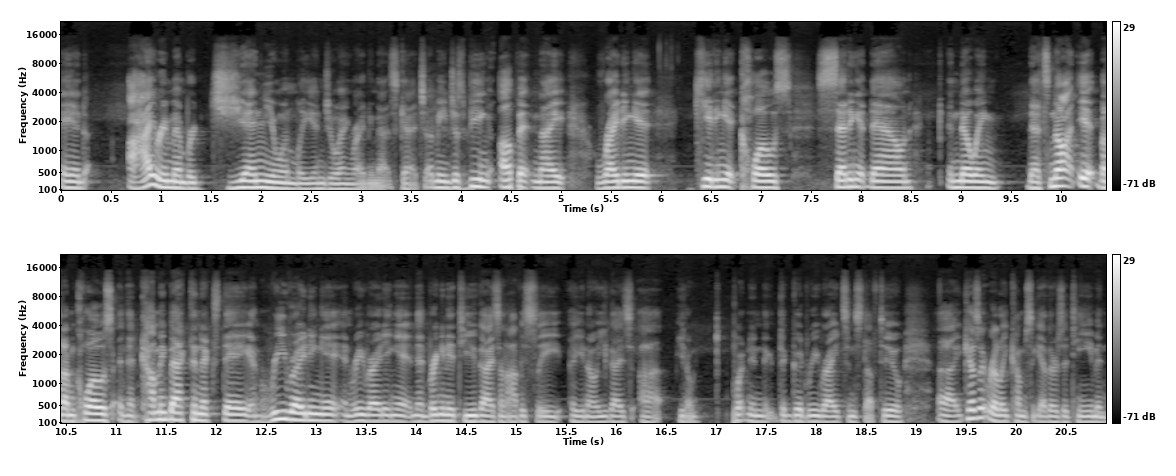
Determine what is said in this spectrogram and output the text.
and I remember genuinely enjoying writing that sketch. I mean, just being up at night, writing it, getting it close, setting it down, and knowing that's not it, but I'm close, and then coming back the next day and rewriting it and rewriting it, and then bringing it to you guys, and obviously, uh, you know, you guys, uh, you know, putting in the, the good rewrites and stuff too, because it really comes together as a team. And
